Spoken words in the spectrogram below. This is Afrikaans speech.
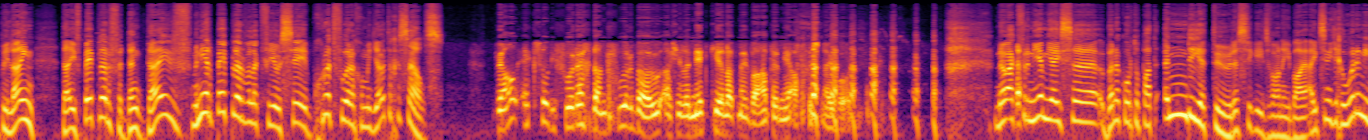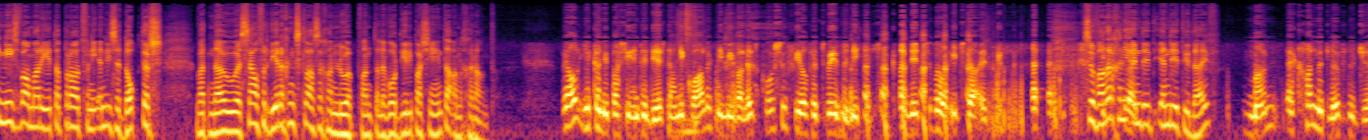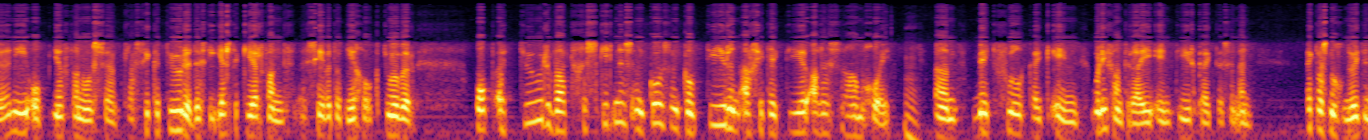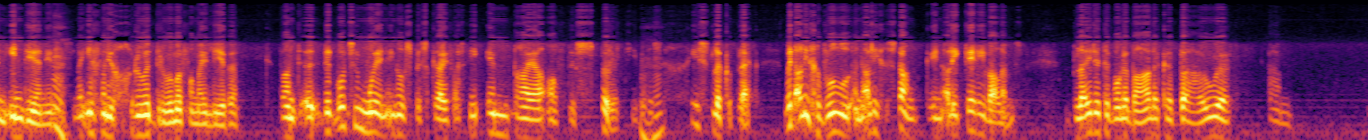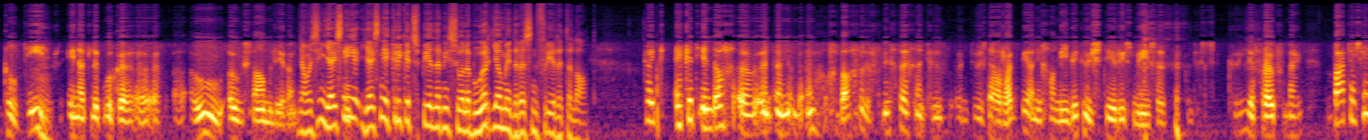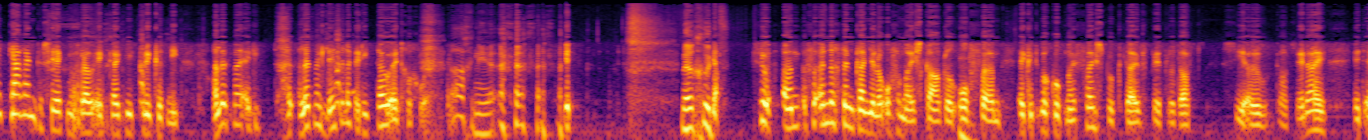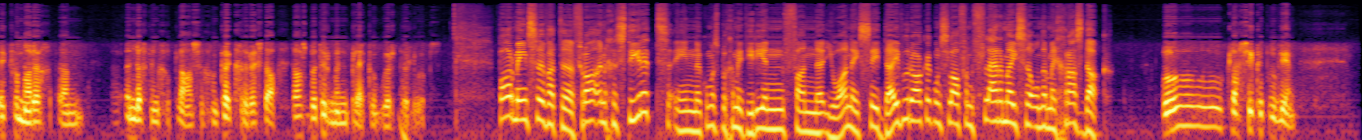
op die lyn Dave Peppler vir Dink Dave. Meneer Peppler, wil ek vir jou sê, groot voorreg om met jou te gesels. Wel, ek sal die voorreg dan voorbehou as jy net keer laat my water nie afgesny word nou ek verneem jy's uh, binnekort op pad Indië toe. Dis seker iets waarna jy baie uitsien. Jy gehoor in die nuus waar Marieta praat van die Indiese dokters wat nou uh, selfverdedigingsklasse gaan loop want hulle word deur die pasiënte aangerand? Wel, jy kan die pasiënte deesdae nie kwaliteit nie, want dit kos soveel vir 2 minute. Jy kan net sowel iets daaruit. so wanneer gaan jy in dit in die toe duif? Man, ek gaan met Live the Journey op een van ons uh, klassieke toere. Dis die eerste keer van 7 tot 9 Oktober op 'n toer wat geskiedenis en kos en kultuur en argitektuur alles saamgooi. Hmm. Um met voelkyk en olifantry en tierkyk tussenin. Ek was nog nooit in Indië nie. Dit is my een van die groot drome van my lewe. Want uh, dit word so mooi in Engels beskryf as die empire of the spirit. Dit is 'n mhm. geestelike plek met al die gewoel en al die gestank en al die currywalms. Bly dit 'n wonderbaarlike behoue um kultuur hmm. en natuurlik ook 'n ou ou samelewing. Ja, maar sien jy's nie jy's nie 'n cricketspeler nie, so hulle behoort jou met rus en vrede te laat. Kyk, ek het eendag uh, in in, in gewag vir 'n vliegtuig en toe en toe is daar rugby aan die gang. Jy weet hoe hysteries mense toe skree 'n vrou vir my. Wat is dit telling? Dis ek mevrou, ek kyk nie cricket nie. Hulle het my uit die hulle het my letterlik uit die tou uitgegooi. Ag nee. nou goed. Ja. So, um, vir inligting kan julle of vir my skakel hmm. of um, ek het ook op my Facebook duifpeppler.co.za het ek vanmiddag um, inligting geplaas. Gaan kyk gerus daar. Daar's bitter min plekke oor te loop. Paar mense wat 'n uh, vrae ingestuur het en uh, kom ons begin met hierdie een van uh, Johan. Hy sê: "Dave, hoe raak ek ontslaaf van vlermuise onder my grasdak?" O, oh, klassieke probleem.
